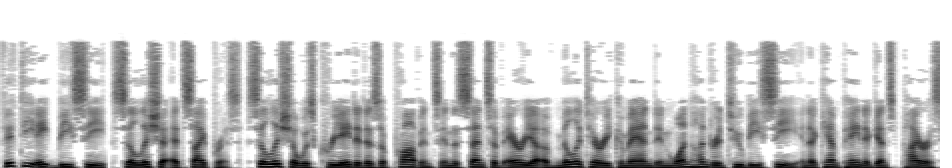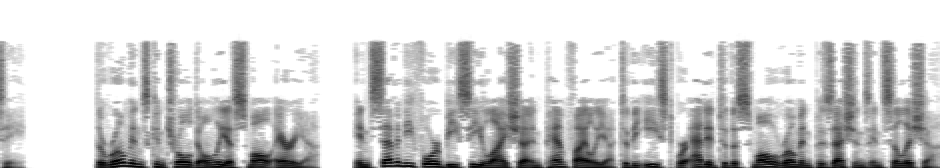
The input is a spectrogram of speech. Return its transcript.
58 BC – Cilicia et Cyprus – Cilicia was created as a province in the sense of area of military command in 102 BC in a campaign against piracy. The Romans controlled only a small area. In 74 BC Lycia and Pamphylia to the east were added to the small Roman possessions in Cilicia.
